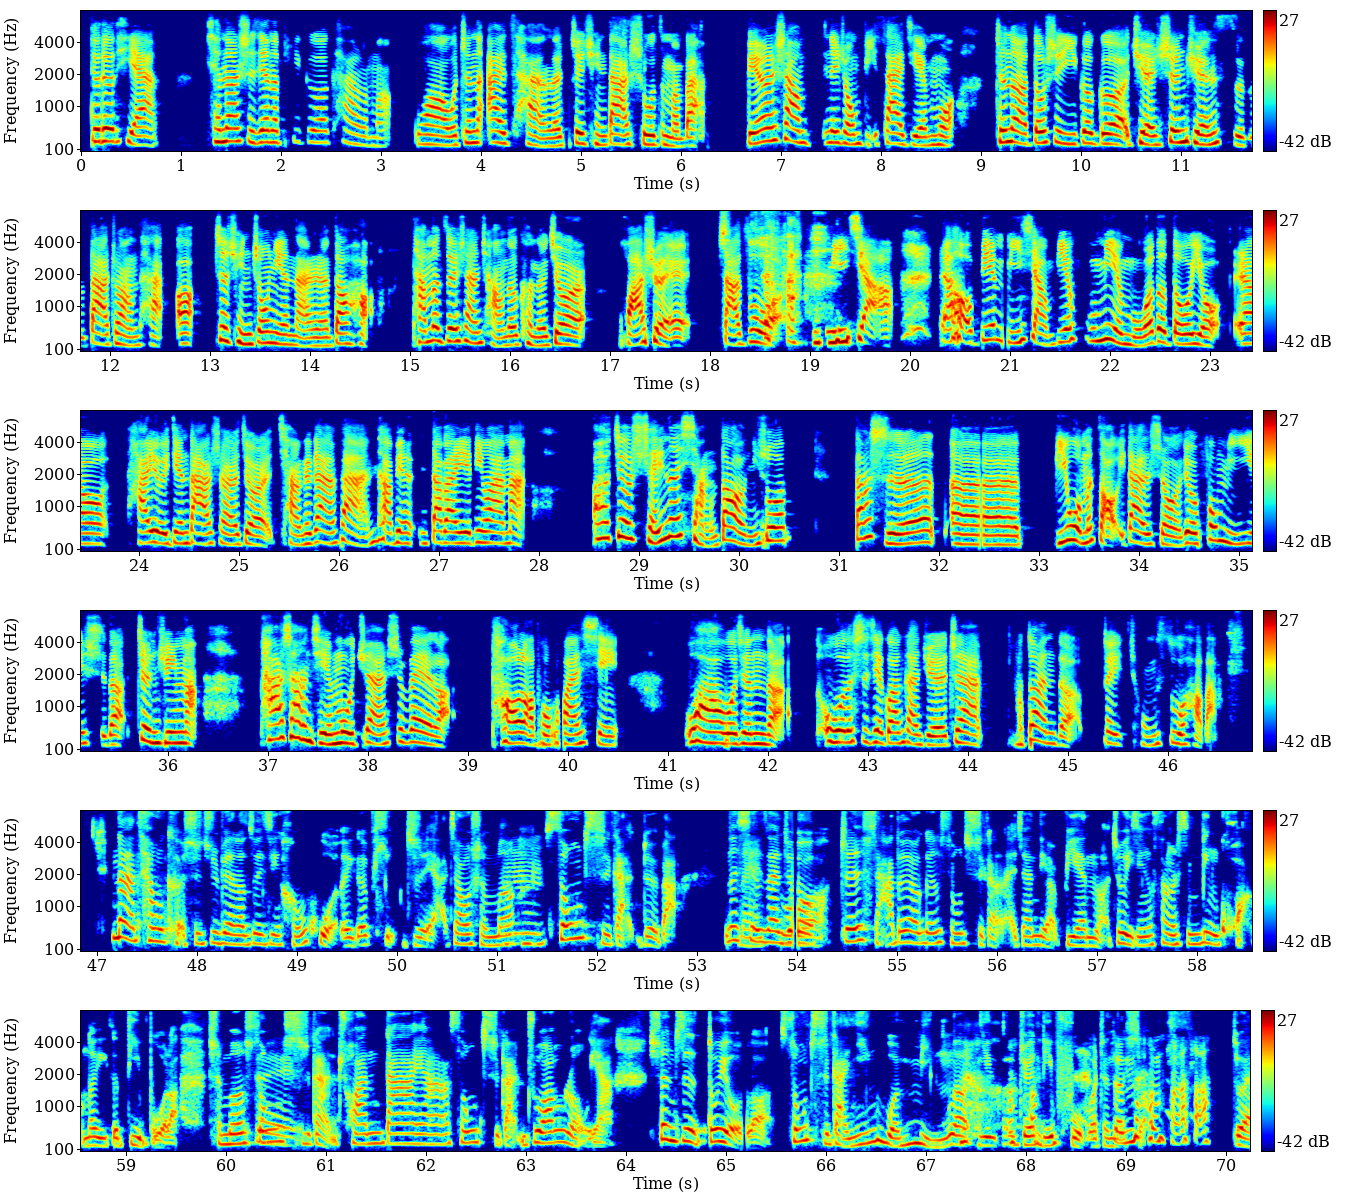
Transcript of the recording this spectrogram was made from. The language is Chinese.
丢丢甜，前段时间的 P 哥看了吗？哇，我真的爱惨了，这群大叔怎么办？别人上那种比赛节目，真的都是一个个卷生卷死的大状态啊。这群中年男人倒好，他们最擅长的可能就是划水、打坐、冥想，然后边冥想边敷面膜的都有。然后还有一件大事儿就是抢着干饭，那边大半夜订外卖。啊，就谁能想到？你说，当时呃，比我们早一代的时候就风靡一时的郑钧嘛，他上节目居然是为了讨老婆欢心，哇！我真的，我的世界观感觉在不断的被重塑，好吧？那他们可是具备了最近很火的一个品质呀，叫什么松弛感，对吧？那现在就真啥都要跟松弛感来沾点边了，就已经丧心病狂的一个地步了。什么松弛感穿搭呀，松弛感妆容呀，甚至都有了松弛感英文名了。你你觉得离谱不？真的是。对。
